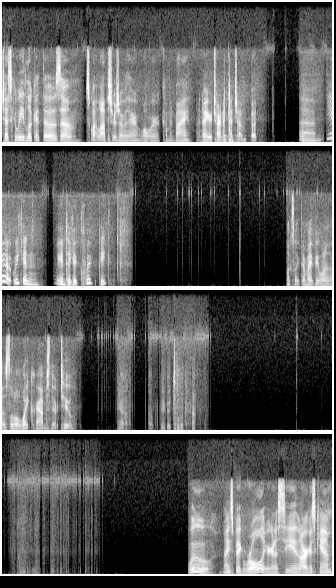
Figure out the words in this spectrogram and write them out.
Jess, could we look at those um, squat lobsters over there while we're coming by? I know you're trying to catch up, but Um, yeah, we can we can take a quick peek. looks like there might be one of those little white crabs there too. Yeah, that would be good to look at. Woo, nice big roll you're going to see in Argus cam.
